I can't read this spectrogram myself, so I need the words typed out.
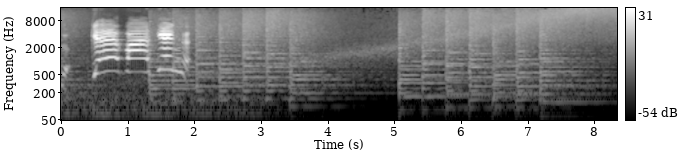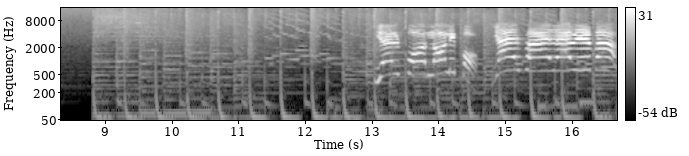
King! Geva King! Yell for lollipop! Yell for lollipop!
